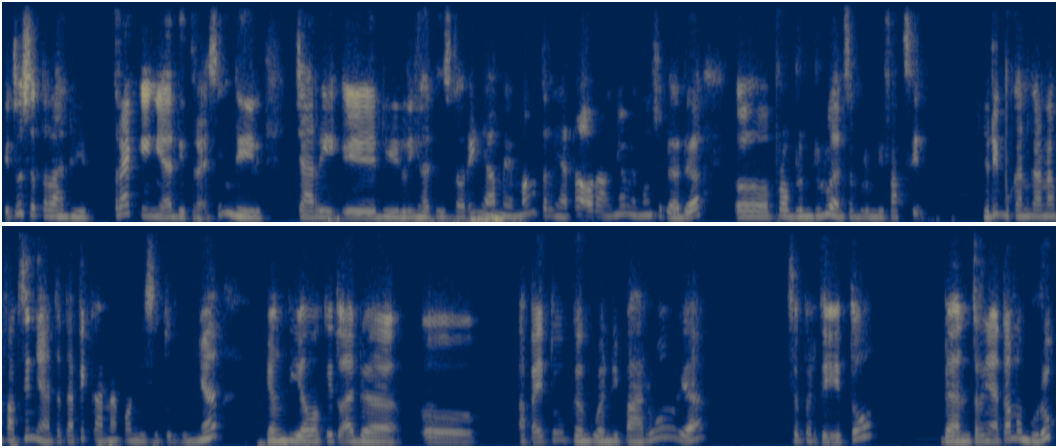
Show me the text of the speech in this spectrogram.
itu setelah di tracking ya, di tracing, dicari, eh, dilihat historinya, memang ternyata orangnya memang sudah ada eh, problem duluan sebelum divaksin. Jadi bukan karena vaksinnya, tetapi karena kondisi tubuhnya yang dia waktu itu ada eh, apa itu gangguan di paru ya, seperti itu, dan ternyata memburuk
